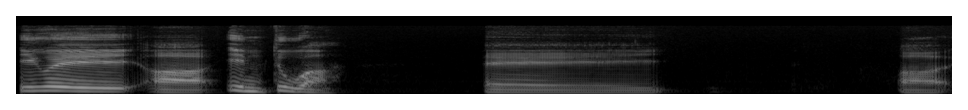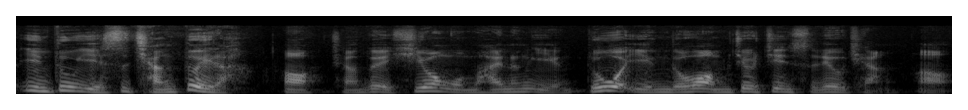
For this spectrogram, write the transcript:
因为啊，印度啊，诶啊，印度也是强队啦，哦，强队，希望我们还能赢。如果赢的话，我们就进十六强啊。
